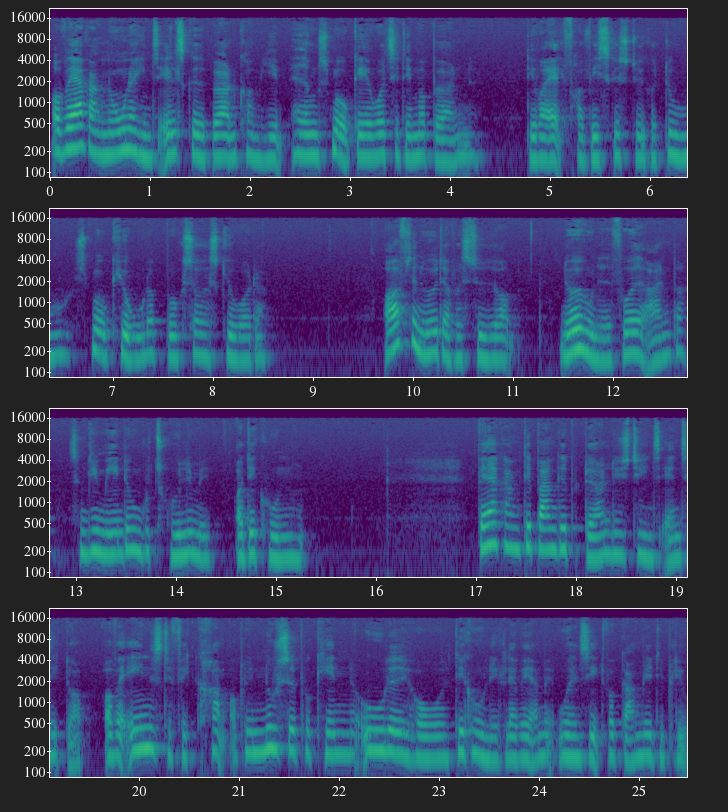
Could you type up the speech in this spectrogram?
og hver gang nogen af hendes elskede børn kom hjem, havde hun små gaver til dem og børnene. Det var alt fra viskestykker, due, små kjoler, bukser og skjorter. Ofte noget, der var syet om. Noget, hun havde fået af andre, som de mente, hun kunne trylle med, og det kunne hun. Hver gang det bankede på døren, lyste hendes ansigt op, og hver eneste fik kram og blev nusset på kinden og ulet i håret. Det kunne hun ikke lade være med, uanset hvor gamle de blev.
